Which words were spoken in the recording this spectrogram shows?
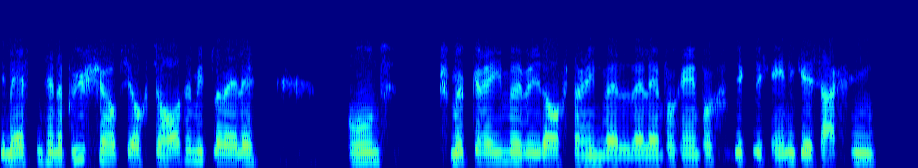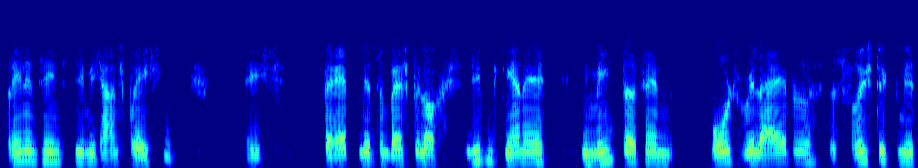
die meisten seiner Bücher, habe sie auch zu Hause mittlerweile und schmöckere immer wieder auch darin, weil, weil einfach einfach wirklich einige Sachen drinnen sind, die mich ansprechen. Ich bereite mir zum Beispiel auch liebend gerne im Winter sein Old Reliable, das Frühstück mit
